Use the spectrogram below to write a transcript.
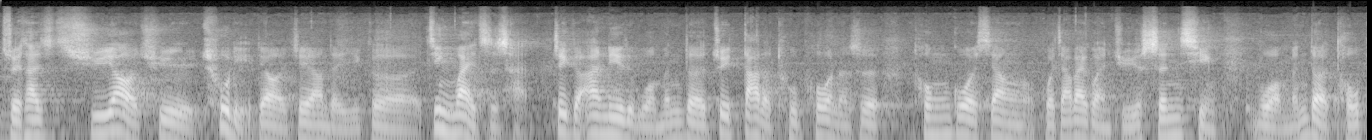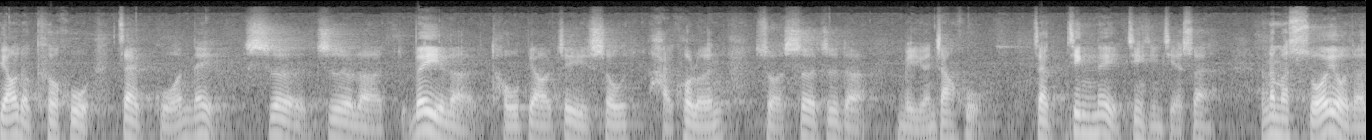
所以他需要去处理掉这样的一个境外资产。这个案例，我们的最大的突破呢，是通过向国家外管局申请，我们的投标的客户在国内设置了为了投标这一艘海阔轮所设置的美元账户，在境内进行结算。那么，所有的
